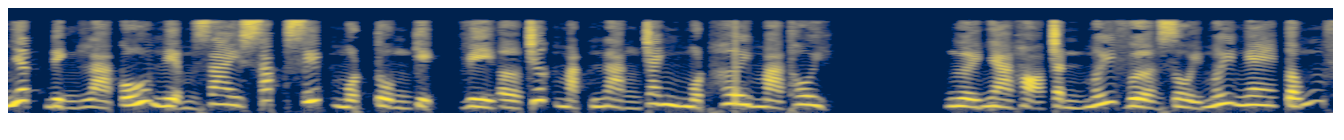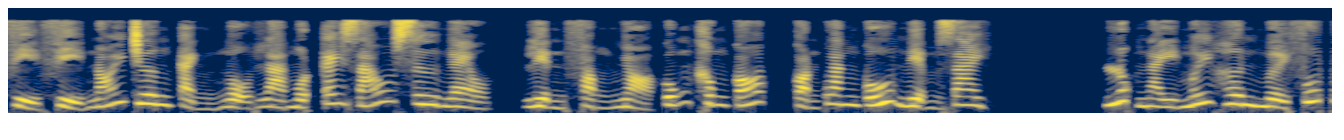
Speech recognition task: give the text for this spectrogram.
Nhất định là cố niệm dai sắp xếp một tuồng kịch vì ở trước mặt nàng tranh một hơi mà thôi. Người nhà họ Trần mới vừa rồi mới nghe Tống Phỉ Phỉ nói Trương Cảnh Ngộ là một cái giáo sư nghèo, liền phòng nhỏ cũng không có, còn quăng cố niệm dai. Lúc này mới hơn 10 phút,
